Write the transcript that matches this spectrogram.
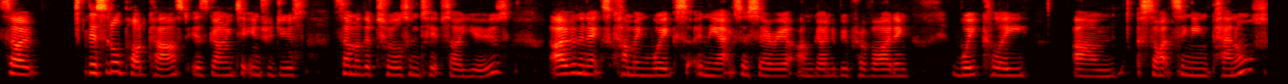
So this little podcast is going to introduce some of the tools and tips i use. Over the next coming weeks in the access area i'm going to be providing weekly um, sight singing panels.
